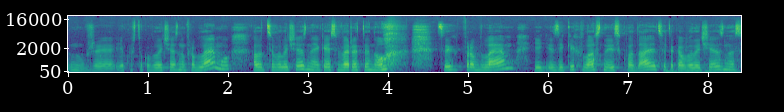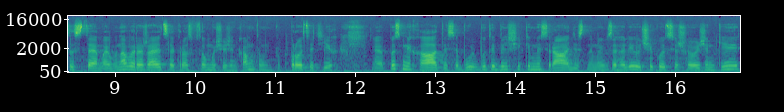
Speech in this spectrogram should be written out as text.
ну вже якусь таку величезну проблему, але це величезне якесь веретено цих проблем, з яких власне і складається така величезна система. І вона виражається якраз в тому, що жінкам тому просять їх е, посміхатися, бути більш якимись радісними. Взагалі очікується, що жінки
